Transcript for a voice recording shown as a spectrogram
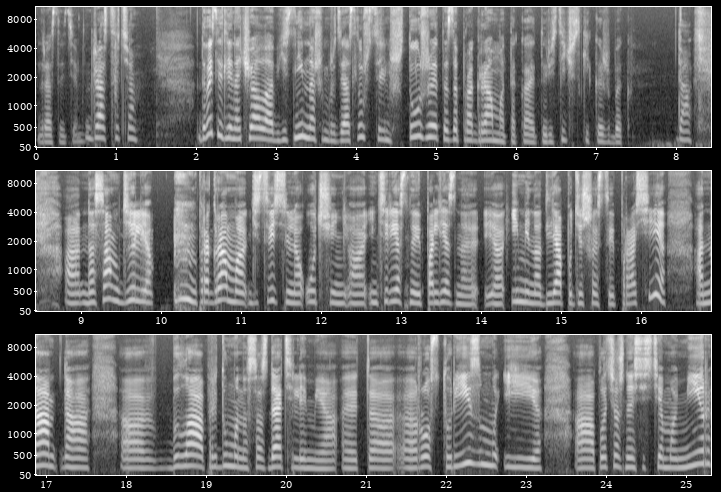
Здравствуйте. Здравствуйте. Давайте для начала объясним нашим радиослушателям, что же это за программа такая, туристический кэшбэк. Да, а, на самом деле программа действительно очень а, интересная и полезная э, именно для путешествий по России. Она а, а, была придумана создателями это Ростуризм и платежная система МИР.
